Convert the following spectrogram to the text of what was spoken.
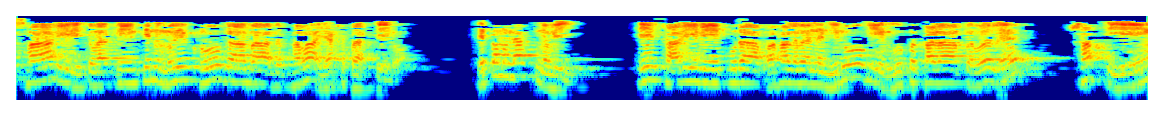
ශාරීරික වශයෙන් තියෙන නොයෙක් රෝගාබාධ පවා යටපත් වෙනවා. එපමණක් නෙවෙයි ඒ ශරීරයේ පුරා පහළ වෙන නිරෝගී රූප කලාපවල ශක්තියෙන්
